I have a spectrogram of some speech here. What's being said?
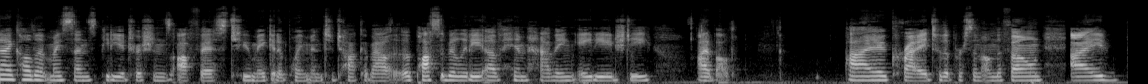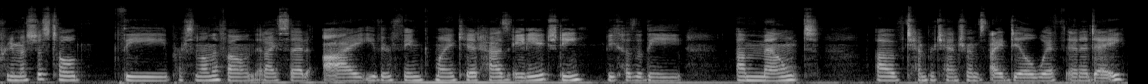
I called up my son's pediatrician's office to make an appointment to talk about the possibility of him having ADHD, I bawled. I cried to the person on the phone. I pretty much just told the person on the phone that I said I either think my kid has ADHD because of the amount of temper tantrums I deal with in a day,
